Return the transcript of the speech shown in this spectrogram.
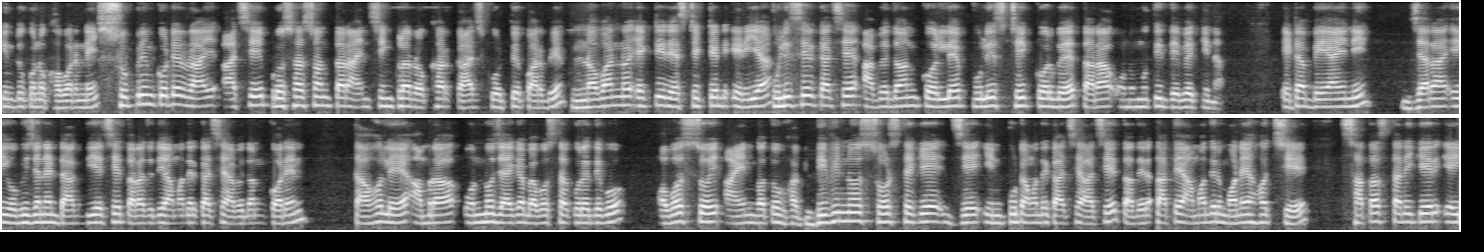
কিন্তু কোনো খবর নেই। সুপ্রিম কোর্টের রায় আছে, প্রশাসন তার আইন শৃঙ্খলা রক্ষার কাজ করতে পারবে। নবান্ন একটি রেস্ট্রিক্টেড এরিয়া পুলিশের কাছে আবেদন করলে পুলিশ ঠিক করবে তারা অনুমতি দেবে কিনা। এটা বেআইনি। যারা এই অভিযানের ডাক দিয়েছে, তারা যদি আমাদের কাছে আবেদন করেন, তাহলে আমরা অন্য জায়গায় ব্যবস্থা করে দেব। অবশ্যই আইনগতভাবে। বিভিন্ন সোর্স থেকে যে ইনপুট আমাদের কাছে আছে, তাদের, তাতে আমাদের মনে হচ্ছে সাতাশ তারিখের এই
